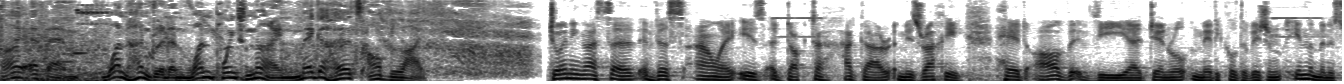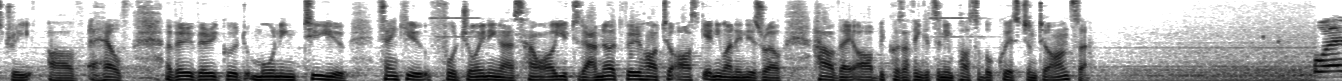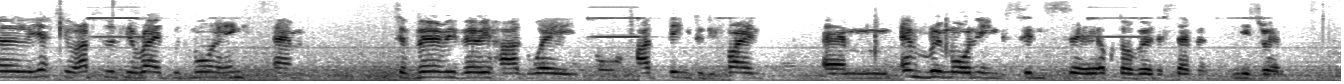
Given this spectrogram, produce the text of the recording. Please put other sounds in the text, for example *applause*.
Chai FM, 101.9 megahertz of life. Joining us uh, this hour is uh, Dr. Hagar Mizrahi, head of the uh, General Medical Division in the Ministry of Health. A very, very good morning to you. Thank you for joining us. How are you today? I know it's very hard to ask anyone in Israel how they are because I think it's an impossible question to answer. Well, yes, you're absolutely right. Good morning. Um, it's a very, very hard way or hard thing to define um, every morning since uh, October the 7th in Israel.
